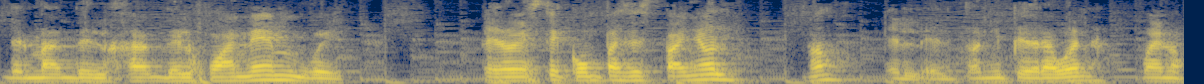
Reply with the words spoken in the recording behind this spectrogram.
del, del Juanem, güey. Pero este compa es español, ¿no? El, el Tony Piedrabuena. Bueno,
